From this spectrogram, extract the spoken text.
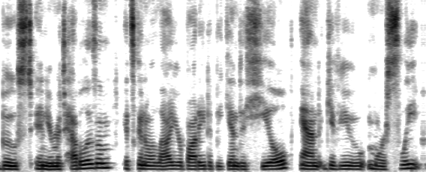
boost in your metabolism. It's going to allow your body to begin to heal and give you more sleep.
